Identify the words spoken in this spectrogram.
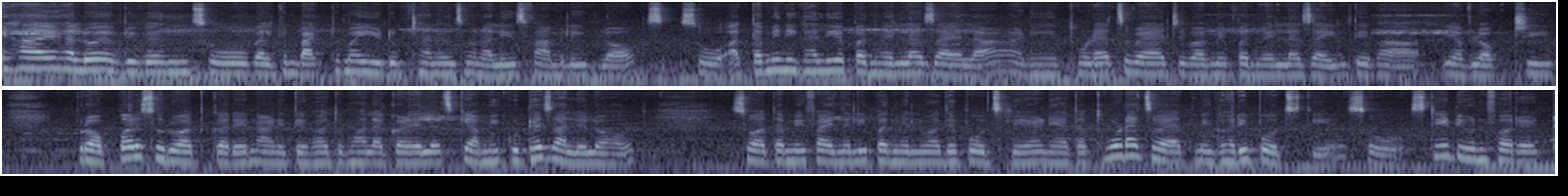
hi hello everyone so welcome back to my YouTube channel Sonali's family vlogs so आता मी निघाली आहे पनवेलला जायला आणि थोड्याच वेळात जेव्हा मी पनवेलला जाईल तेव्हा या व्लॉगची प्रॉपर सुरुवात करेन आणि तेव्हा तुम्हाला कळेलच की आम्ही कुठे चाललेलो आहोत. सो आता मी फायनली पनवेलमध्ये पोचली आणि आता थोड्याच वेळात मी घरी पोचते आहे सो स्टेट युन फॉर इट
